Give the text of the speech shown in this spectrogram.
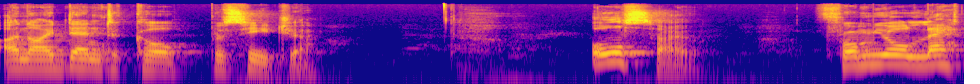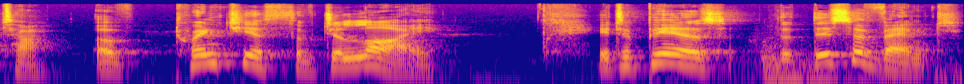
an identical procedure. Also, from your letter of 20th of July, it appears that this event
